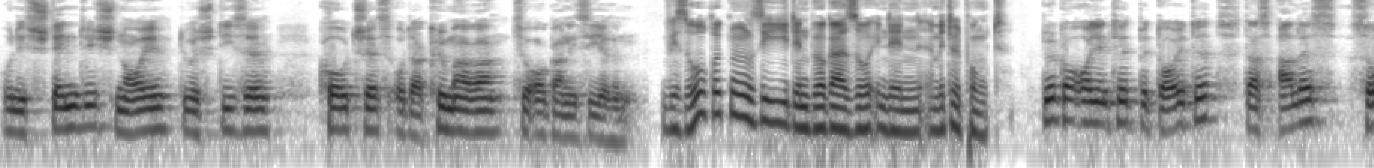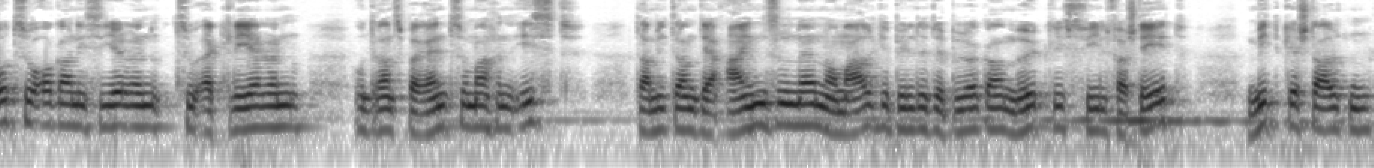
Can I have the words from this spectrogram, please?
und ist ständig neu durch diese Coaches oder Kümmerer zu organisieren. Wieso rücken Sie den Bürger so in den Mittelpunkt? Bürgerorientiert bedeutet, das alles so zu organisieren, zu erklären und transparent zu machen ist, damit dann der einzelne normal gebildete Bürger möglichst viel versteht, mitgestalten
